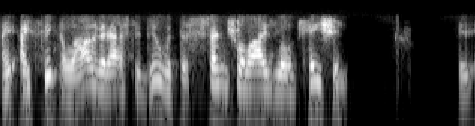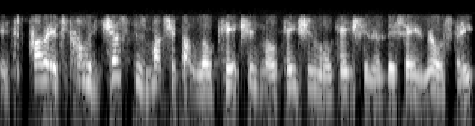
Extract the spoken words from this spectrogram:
I, I think a lot of it has to do with the centralized location. It, it's probably it's probably just as much about location, location, location, as they say in real estate,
